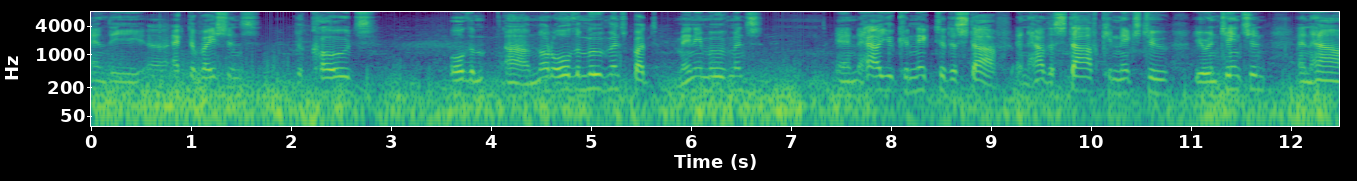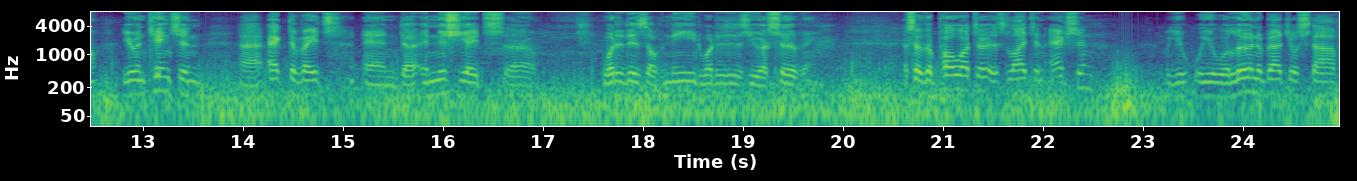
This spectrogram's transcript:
and the uh, activations, the codes, all the uh, not all the movements, but many movements, and how you connect to the staff, and how the staff connects to your intention, and how your intention uh, activates and uh, initiates uh, what it is of need, what it is you are serving. So the Pouata is light in action. You, you will learn about your staff,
